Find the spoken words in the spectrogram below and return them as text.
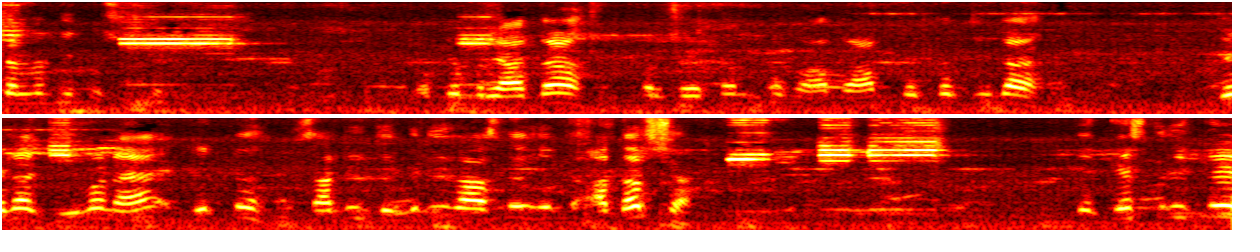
ਚੱਲਣ ਦੀ ਕੋਸ਼ਿਸ਼ ਕਰੀਏ। ਕਿਉਂਕਿ ਮਰਿਆਦਾ ਪਰਸ਼ੋਤਮ ਭਗਵਾਨ ਰਾਮਚੰਦਰ ਜੀ ਦਾ ਜਿਹੜਾ ਜੀਵਨ ਹੈ ਇੱਕ ਸਾਡੀ ਜ਼ਿੰਦਗੀ ਵਾਸਤੇ ਇੱਕ ਆਦਰਸ਼ ਹੈ। ਕਿ ਕਿਸ ਤਰੀਕੇ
